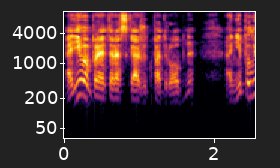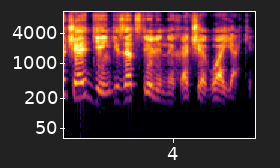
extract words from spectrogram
Они вам про это расскажут подробно. Они получают деньги за отстрелянных Аче-Гуаяки.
